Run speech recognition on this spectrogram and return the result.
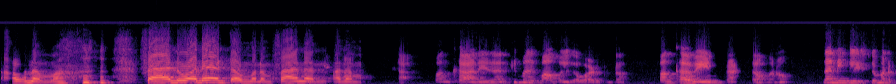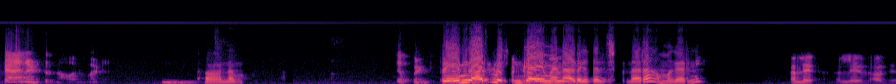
అవునమ్మా. ఫ్యాను అనే అంటాం మనం ఫ్యాన్ అన్ పంఖ అనే. దానికి మనం మామూలుగా వాడుకుంటాం. పంఖ వేయండి అంటాం మనం. దాన్ని ఇంగ్లీష్లో మనం ఫ్యాన్ అంటున్నాం అనమాట అవునమ్మా చెప్పండి. ప్రేమ్ గారు మీరు ఇంకా ఏమైనా అడగదలుచుకున్నారా అమ్మగారిని? లేదు అదే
